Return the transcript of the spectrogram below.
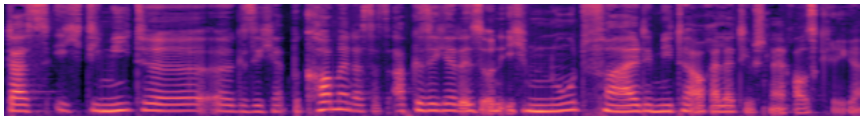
dass ich die Miete äh, gesichert bekomme, dass das abgesichert ist und ich im Notfall den Mieter auch relativ schnell rauskriege.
